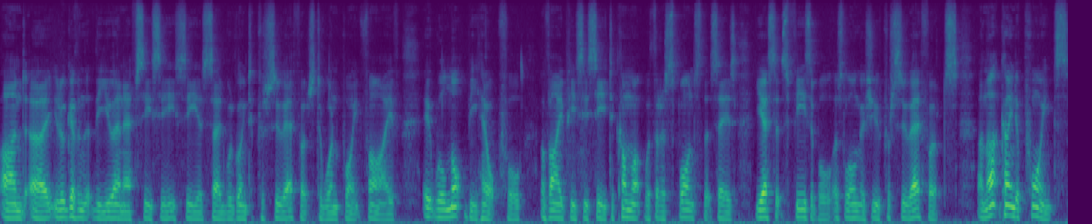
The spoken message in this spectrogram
And uh, you know, given that the UNFCCC has said we're going to pursue efforts to 1.5, it will not be helpful of IPCC to come up with a response that says yes, it's feasible as long as you pursue efforts, and that kind of points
